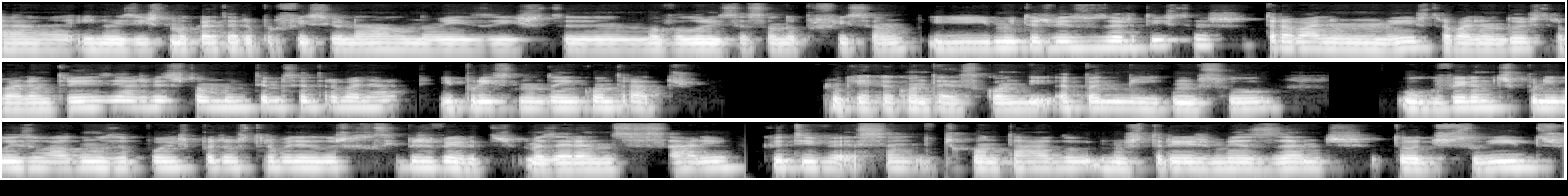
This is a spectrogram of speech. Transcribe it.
ah, e não existe uma carteira profissional, não existe uma valorização da profissão e muitas vezes os artistas trabalham um mês, trabalham dois, trabalham três e às vezes estão muito tempo sem trabalhar e por isso não têm contratos. O que é que acontece? Quando a pandemia começou, o governo disponibilizou alguns apoios para os trabalhadores recibos verdes, mas era necessário que tivessem descontado nos três meses antes, todos seguidos,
